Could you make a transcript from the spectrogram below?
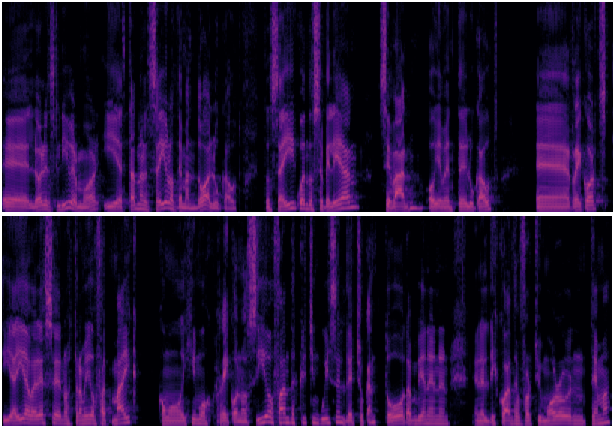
eh, Lawrence Livermore y estando en el sello los demandó a Lookout. Entonces ahí cuando se pelean, se van, obviamente, de Lookout Records, y ahí aparece nuestro amigo Fat Mike, como dijimos, reconocido fan de Screeching Whistle, de hecho cantó también en, en el disco Anthem for Tomorrow en un tema,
